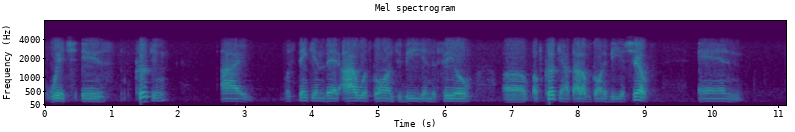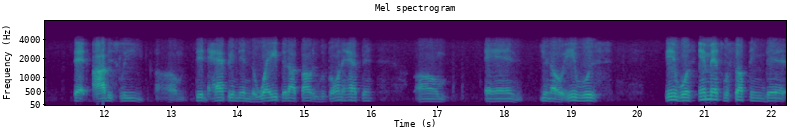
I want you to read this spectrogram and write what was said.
which is cooking, I was thinking that I was going to be in the field uh, of cooking. I thought I was going to be a chef, and that obviously um, didn't happen in the way that I thought it was going to happen. Um, and you know, it was it was MS was something that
